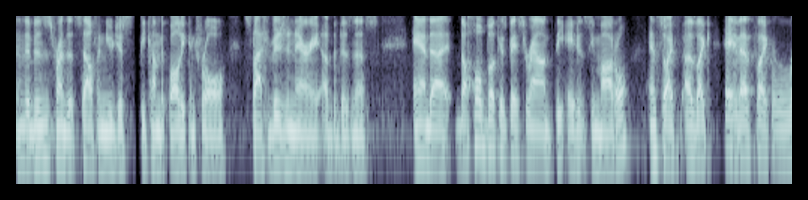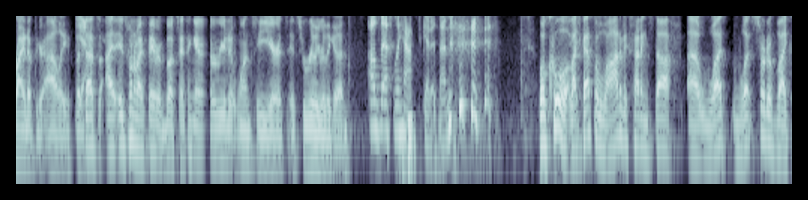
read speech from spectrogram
and the business runs itself, and you just become the quality control slash visionary of the business. And uh, the whole book is based around the agency model. And so I, I was like, hey, that's like right up your alley. But Yeah. that's I, it's one of my favorite books. I think I read it once a year. It's it's really really good. I'll definitely have to get it then. Well, cool. Like that's a lot of exciting stuff. Uh, what what sort of like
